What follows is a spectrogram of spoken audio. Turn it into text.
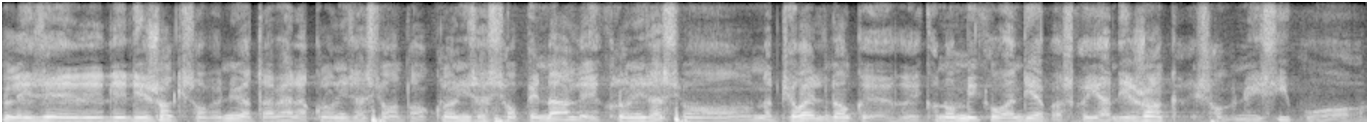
les, gens qui sont venus à travers la colonisation, donc colonisation pénale et colonisation naturelle, donc euh, économique, on va dire, parce qu'il y a des gens qui sont venus ici pour,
